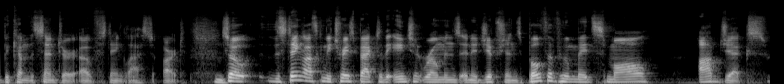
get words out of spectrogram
become the center of stained glass art. So the stained glass can be traced back to the ancient Romans and Egyptians, both of whom made small objects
